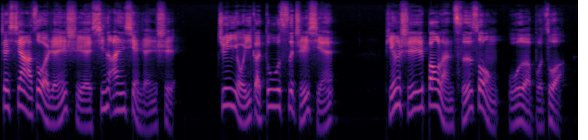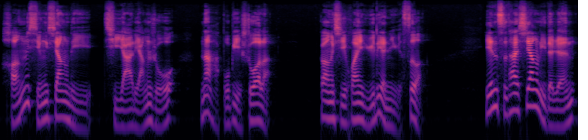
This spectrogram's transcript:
这下作人是新安县人士，均有一个都司职衔，平时包揽词颂，无恶不作。横行乡里，欺压良儒，那不必说了。更喜欢渔猎女色，因此他乡里的人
